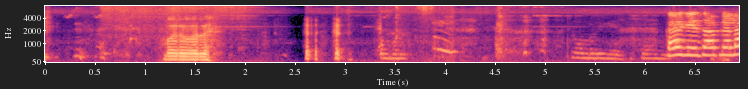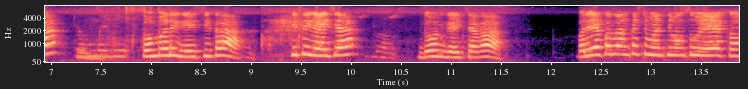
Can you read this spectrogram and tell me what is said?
बरं बरं. काय घ्यायचं आपल्याला? कोंबडी घ्यायची का? किती घ्यायच्या? दोन घ्यायच्या का? बरं एक दोन कशी म्हणते मग तू? एक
